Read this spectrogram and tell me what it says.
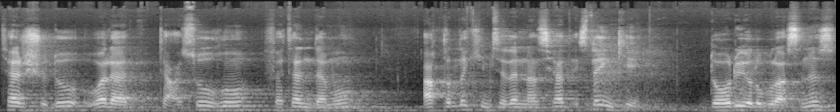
terşudu ve la ta'suhu fetendemu akıllı kimseden nasihat isteyin ki doğru yolu bulasınız.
